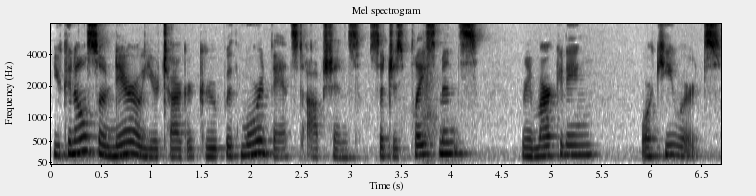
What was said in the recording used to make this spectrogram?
You can also narrow your target group with more advanced options such as placements, remarketing, or keywords.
